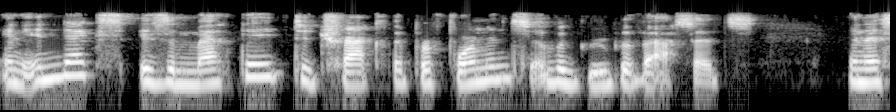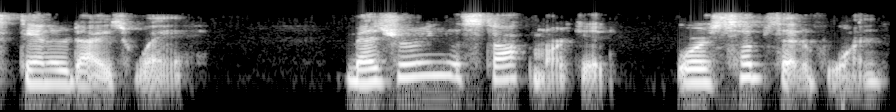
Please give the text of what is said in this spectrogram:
an index is a method to track the performance of a group of assets in a standardized way. Measuring the stock market, or a subset of one,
